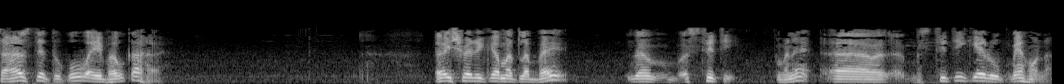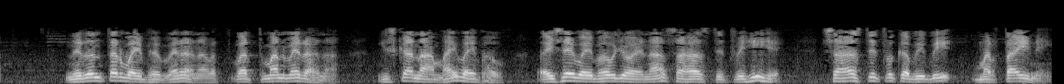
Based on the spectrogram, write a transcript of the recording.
सहअस्तित्व को वैभव कहा। ऐश्वरी का मतलब है स्थिति माने स्थिति के रूप में होना। निरंतर वैभव में रहना वर्तमान में रहना इसका नाम है वैभव। ऐसे वैभव जो है ना सहअस्तित्व ही है। सहअस्तित्व कभी भी मरता ही नहीं।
